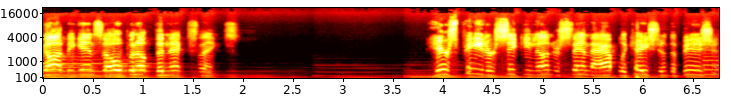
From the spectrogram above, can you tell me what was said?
God begins to open up the next things. Here's Peter seeking to understand the application of the vision.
